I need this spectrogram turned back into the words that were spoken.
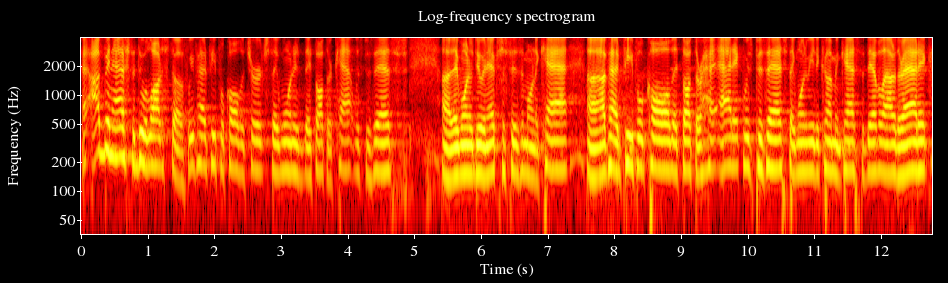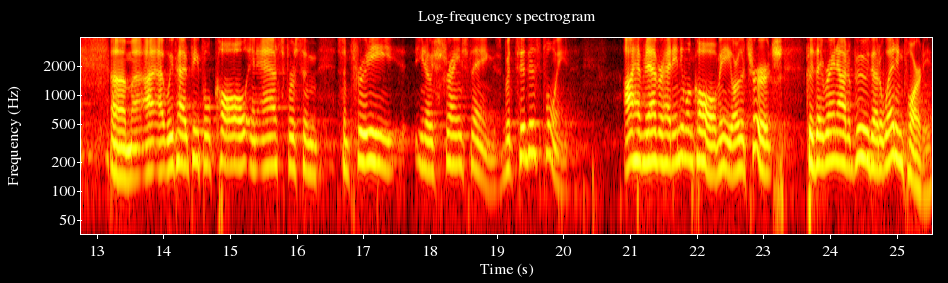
I've been asked to do a lot of stuff. We've had people call the church. They wanted, they thought their cat was possessed. Uh, they want to do an exorcism on a cat. Uh, I've had people call. They thought their attic was possessed. They wanted me to come and cast the devil out of their attic. Um, I, I, we've had people call and ask for some some pretty you know strange things. But to this point, I have never had anyone call me or the church because they ran out of booze at a wedding party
